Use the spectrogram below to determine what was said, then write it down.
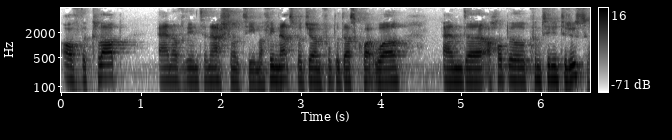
of the club and of the international team. I think that's what German football does quite well, and uh, I hope it'll continue to do so.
